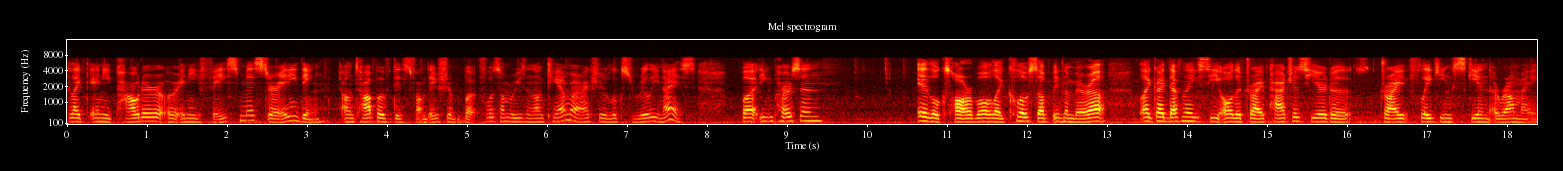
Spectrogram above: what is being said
like any powder or any face mist or anything on top of this foundation but for some reason on camera actually looks really nice. But in person it looks horrible like close up in the mirror. Like I definitely see all the dry patches here the dry flaking skin around my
